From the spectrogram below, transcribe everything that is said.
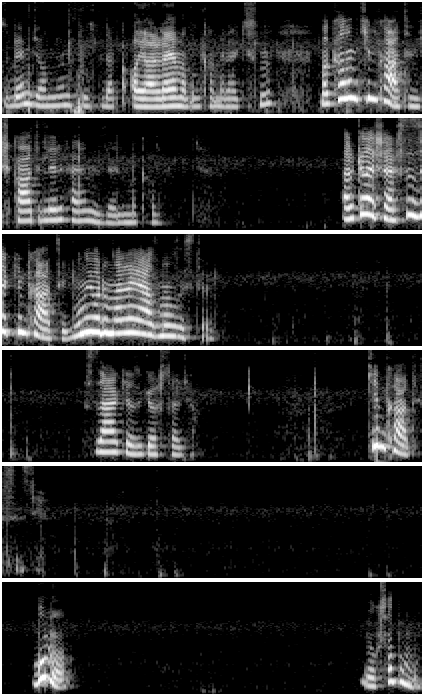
Siz benim canlarım mısınız? Bir dakika ayarlayamadım kamera açısını. Bakalım kim katilmiş. Katilleri falan izleyelim bakalım. Arkadaşlar sizce kim katil? Bunu yorumlara yazmanızı istiyorum. Size herkesi göstereceğim. Katil sizce? Bu mu? Yoksa bu mu?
